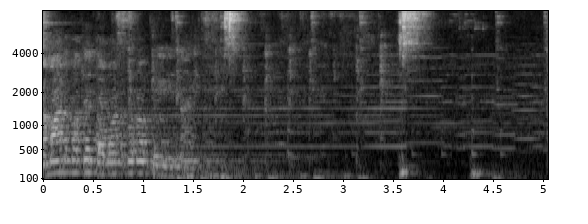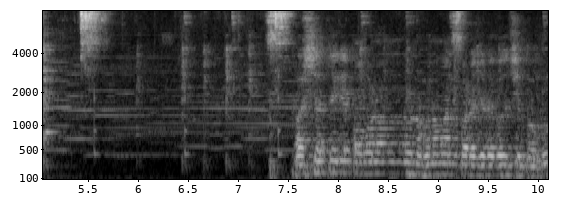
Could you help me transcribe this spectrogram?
আমার মধ্যে তেমন কোনো বীর নাই। পশ্চাৎ থেকে পবনন্দন হনুমান করে যেটা বলছি, প্রভু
